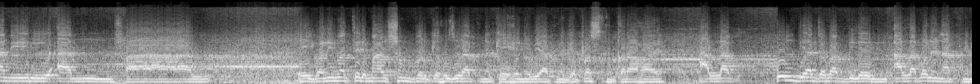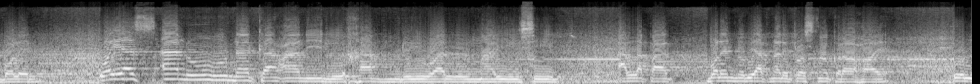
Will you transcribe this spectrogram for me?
আনিল আনফাল? এই গনিমতের মাল সম্পর্কে হুজুর আপনাকে, হে নবী, আপনাকে প্রশ্ন করা হয়। আল্লাহ কুল দিয়া জবাব দিলেন, আল্লাহ বলেন, আপনি বলেন আল্লাহ পাক বলেন, নবী, আপনারে প্রশ্ন করা হয়, কুল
